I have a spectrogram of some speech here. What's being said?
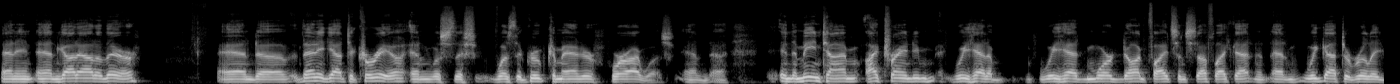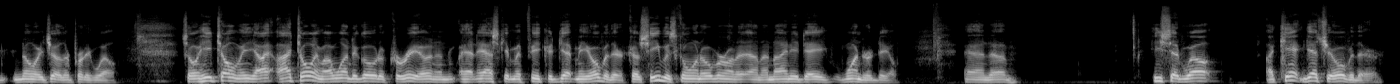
and and got out of there. And uh, then he got to Korea and was this was the group commander where I was. And uh, in the meantime, I trained him. We had a we had more dogfights and stuff like that, and, and we got to really know each other pretty well. So he told me, I, I told him I wanted to go to Korea and, and ask him if he could get me over there because he was going over on a, on a 90 day wonder deal. And um, he said, Well, I can't get you over there,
